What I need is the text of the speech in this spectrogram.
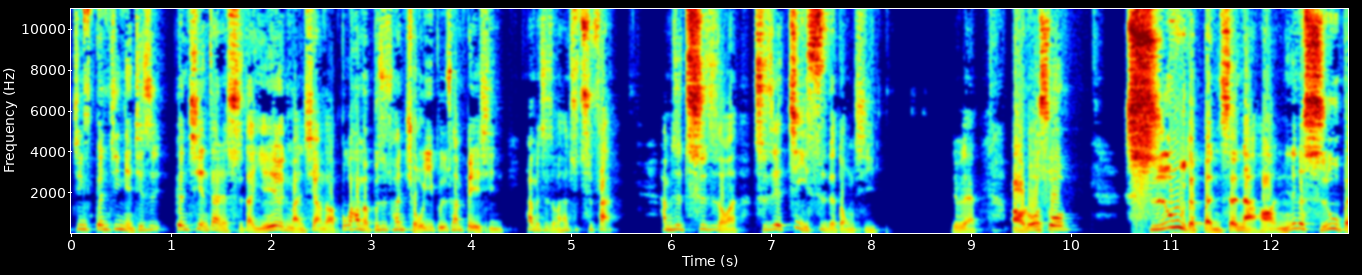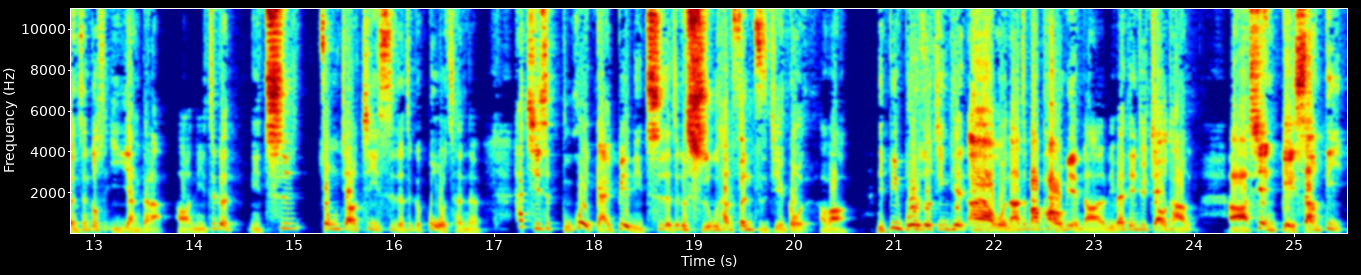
今跟今年其实跟现在的时代也有蛮像的。不过他们不是穿球衣，不是穿背心，他们是什么？他去吃饭，他们是吃这种啊，吃这些祭祀的东西，对不对？保罗说，食物的本身呐，哈，你那个食物本身都是一样的啦。好，你这个你吃宗教祭祀的这个过程呢，它其实不会改变你吃的这个食物它的分子结构的，好不好？你并不会说今天，哎呀，我拿这包泡面啊，礼拜天去教堂啊，献给上帝。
